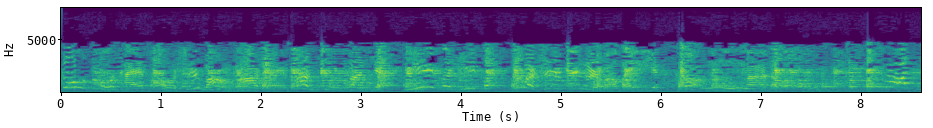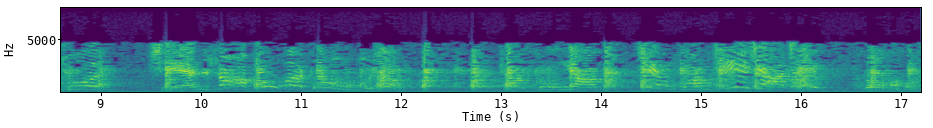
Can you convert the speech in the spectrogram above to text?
都督太保是王大帅，三子三将一个一个我是兵儿把威风啊斗，三军先杀后主生，张中央情况旗下情。罗大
